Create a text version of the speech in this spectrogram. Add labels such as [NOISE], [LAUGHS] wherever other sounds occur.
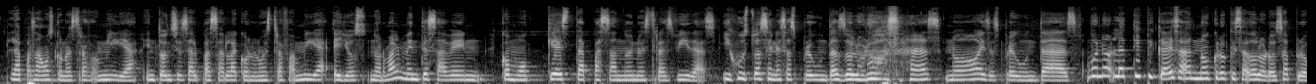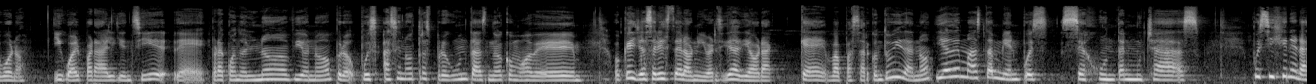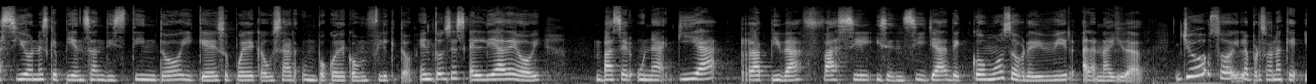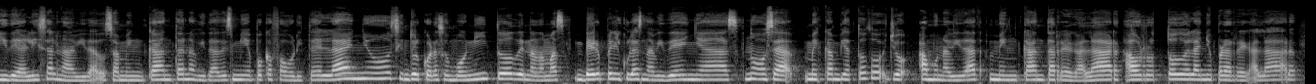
la pasamos con nuestra familia. Entonces al pasarla con nuestra familia, ellos normalmente saben como qué está pasando en nuestras vidas. Y justo hacen esas preguntas [LAUGHS] dolorosas, ¿no? Esas preguntas... Bueno, la típica esa no creo que sea dolorosa, pero bueno, igual para alguien sí, de, para cuando el novio, ¿no? Pero pues hacen otras preguntas, ¿no? Como de, ok, ya saliste de la universidad y ahora, ¿qué va a pasar con tu vida, ¿no? Y además también pues se juntan muchas pues sí generaciones que piensan distinto y que eso puede causar un poco de conflicto. Entonces el día de hoy va a ser una guía rápida, fácil y sencilla de cómo sobrevivir a la Navidad. Yo soy la persona que idealiza la Navidad, o sea, me encanta Navidad, es mi época favorita del año, siento el corazón bonito de nada más ver películas navideñas, no, o sea, me cambia todo, yo amo Navidad, me encanta regalar, ahorro todo el año para regalar,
